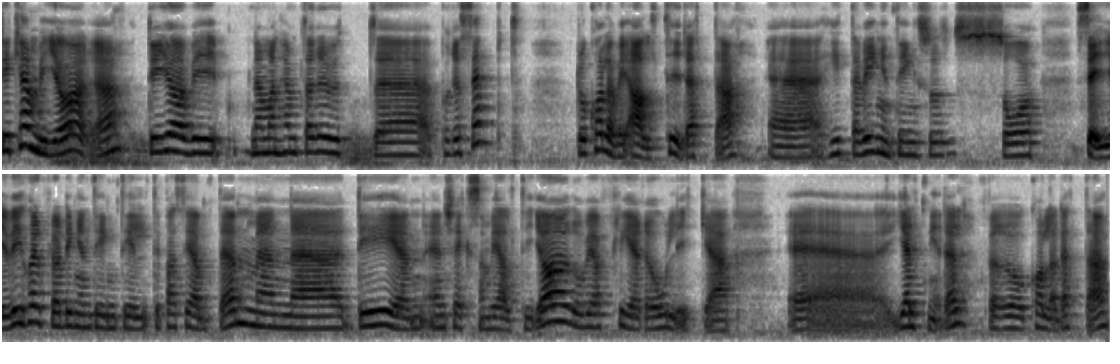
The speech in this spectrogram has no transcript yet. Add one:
Det kan vi göra. Det gör vi när man hämtar ut eh, på recept. Då kollar vi alltid detta. Eh, hittar vi ingenting så, så säger vi självklart ingenting till, till patienten men eh, det är en, en check som vi alltid gör och vi har flera olika eh, hjälpmedel för att kolla detta.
